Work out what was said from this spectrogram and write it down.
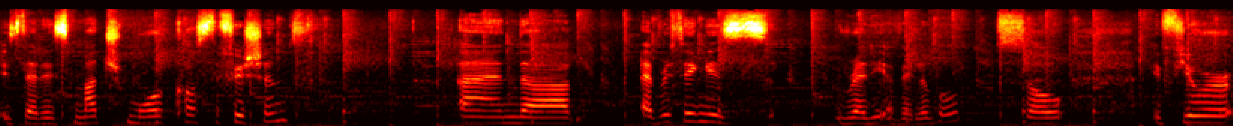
is that it's much more cost efficient and uh, everything is ready available. So if you're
